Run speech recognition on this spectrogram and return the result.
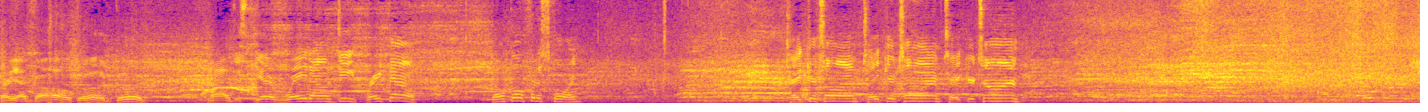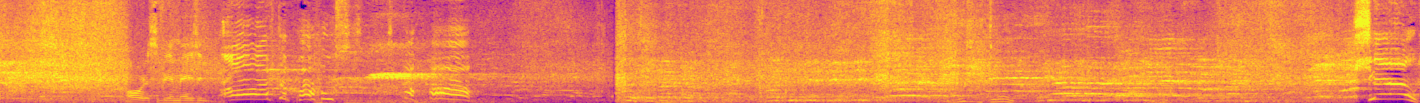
There you go. Oh, good, good. Now just get it way down deep, right down. Don't go for the scoring. Take your time, take your time, take your time. Oh, this would be amazing. Oh, off the post! what are you doing? Shoot!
